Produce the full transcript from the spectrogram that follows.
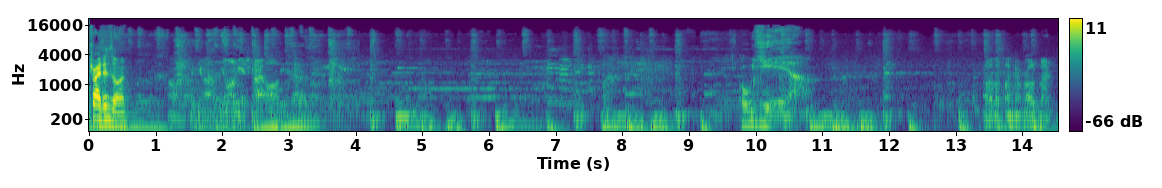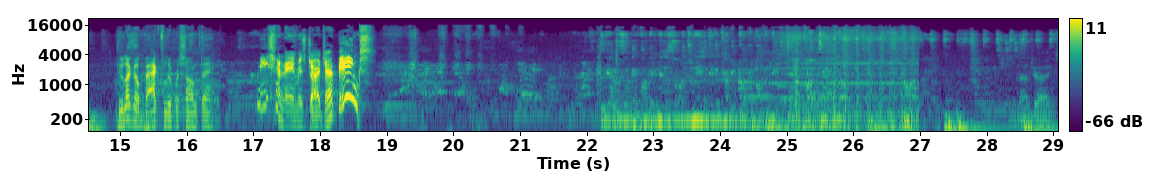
Try this on. Oh yeah. Oh, I look like a roadman. Do like a backflip or something. Misha name is Jar Jar Binks. No drugs.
